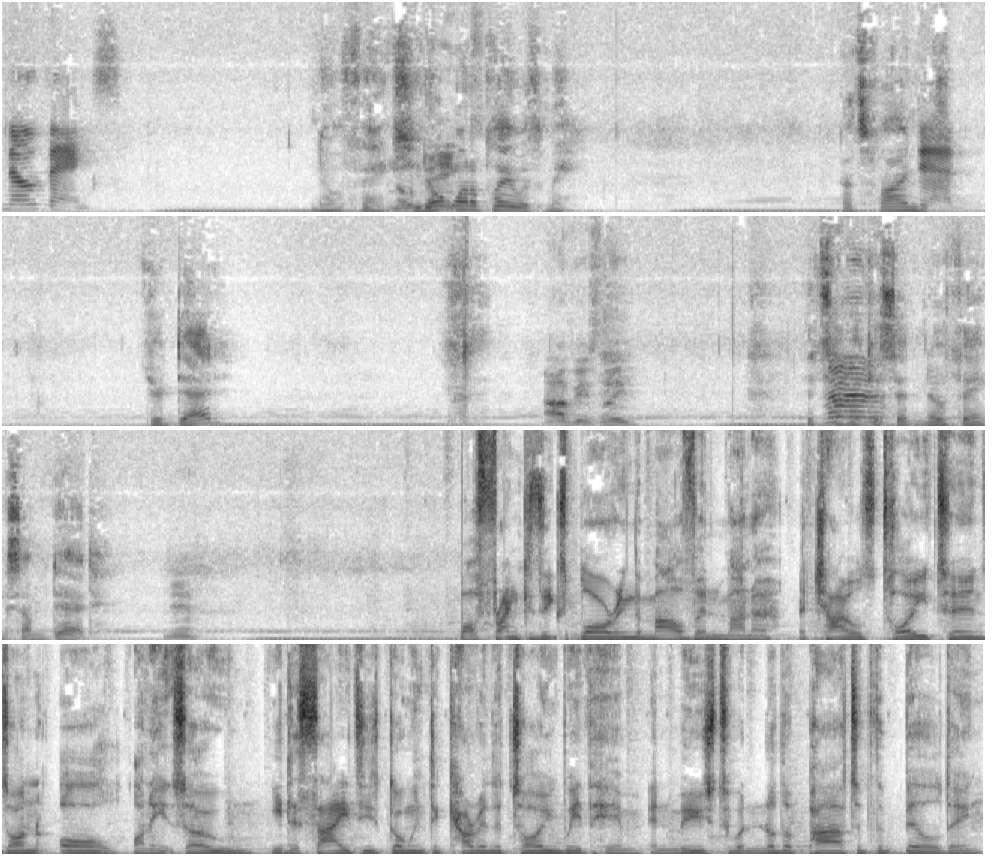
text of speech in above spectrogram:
No thanks. No thanks. No you don't want to play with me. That's fine. Dead. You're dead? Obviously. It sounded like I said, no thanks, I'm dead. Yeah. While Frank is exploring the Malvern Manor, a child's toy turns on all on its own. He decides he's going to carry the toy with him and moves to another part of the building.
